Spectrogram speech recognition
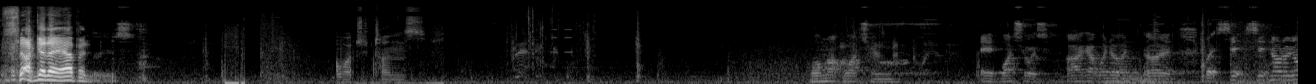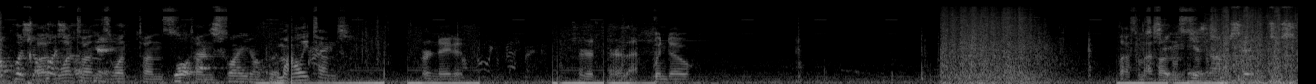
It's not gonna happen. Lose. I'll watch tons. Well, I'm not watching. Hey, watch yours. Oh, I got window and uh, but sit, sit. No, no, don't push, don't Uh, push. one tons, okay. one tons, Well, tons. that's why you don't put. Molly tons. Or nade it. Or, or that. Window. Last one's Last hit, tons. he has an opposite. Just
